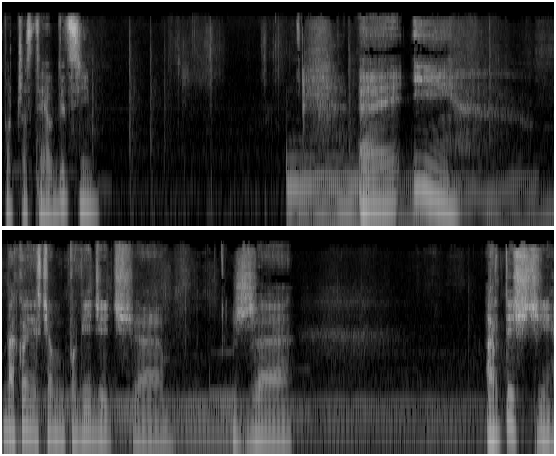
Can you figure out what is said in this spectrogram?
podczas tej audycji. E, I na koniec chciałbym powiedzieć, że artyści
